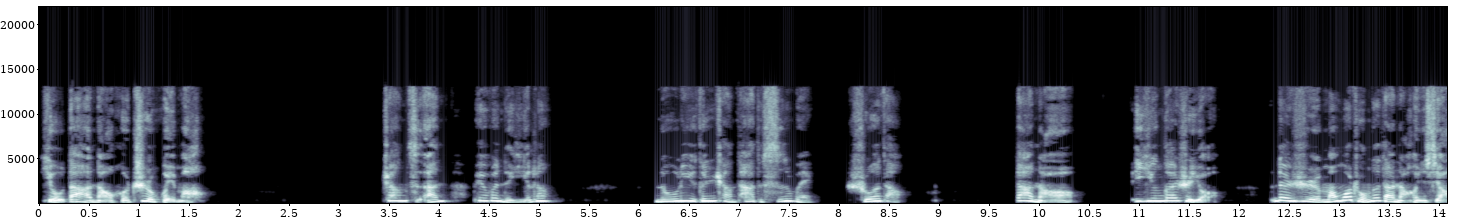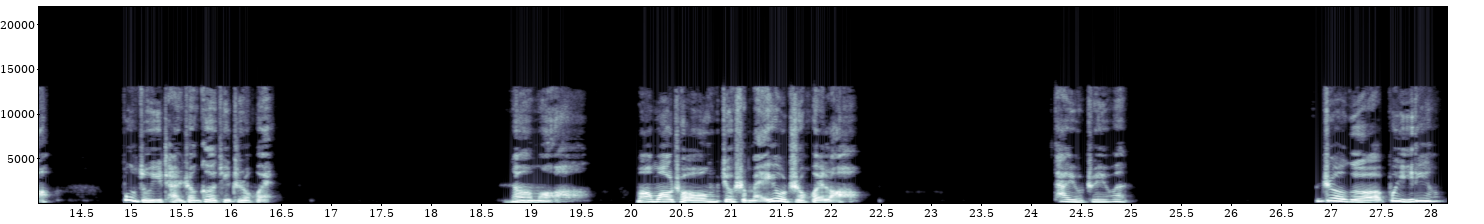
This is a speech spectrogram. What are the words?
有大脑和智慧吗？”张子安被问得一愣，努力跟上他的思维，说道：“大脑应该是有，但是毛毛虫的大脑很小，不足以产生个体智慧。那么，毛毛虫就是没有智慧了？”他又追问：“这个不一定。”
